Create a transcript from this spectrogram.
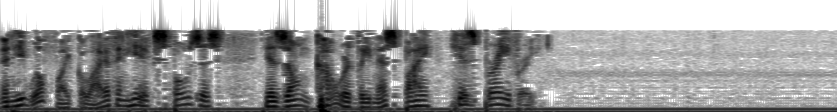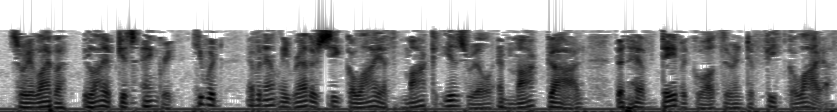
And he will fight Goliath, and he exposes his own cowardliness by his bravery. So Eliab, Eliab gets angry. He would evidently rather see Goliath mock Israel and mock God than have David go out there and defeat Goliath.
